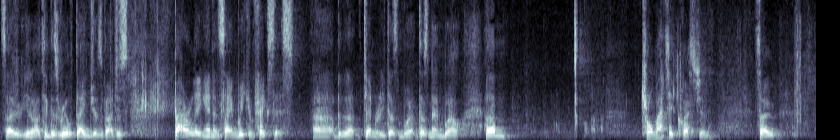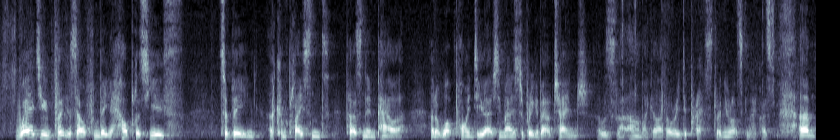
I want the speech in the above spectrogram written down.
So, you know, I think there's real dangers about just barreling in and saying we can fix this, uh, but that generally doesn't work, doesn't end well. Um, traumatic question. So, where do you put yourself from being a helpless youth to being a complacent person in power? And at what point do you actually manage to bring about change? I was like, oh my God, I felt really depressed when you were asking that question. Um,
